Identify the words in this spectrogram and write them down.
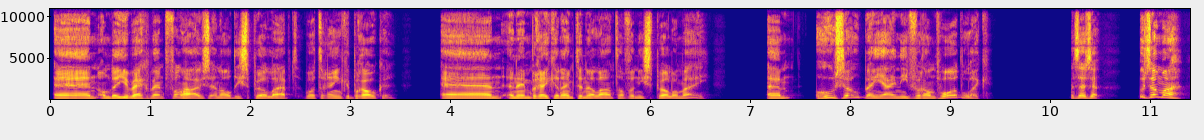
En omdat je weg bent van huis en al die spullen hebt, wordt er ingebroken. En een inbreker neemt een heel aantal van die spullen mee. Ehm, hoezo ben jij niet verantwoordelijk? En zij zei, hoezo maar?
